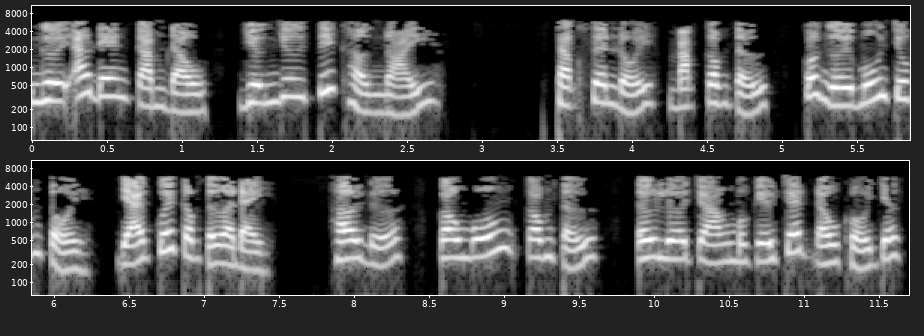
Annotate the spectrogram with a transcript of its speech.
Người áo đen cầm đầu, dường như tiếc hận nổi. Thật xin lỗi, mặt công tử, có người muốn chúng tôi giải quyết công tử ở đây. Hơn nữa, còn muốn công tử tự lựa chọn một kiểu chết đau khổ nhất,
